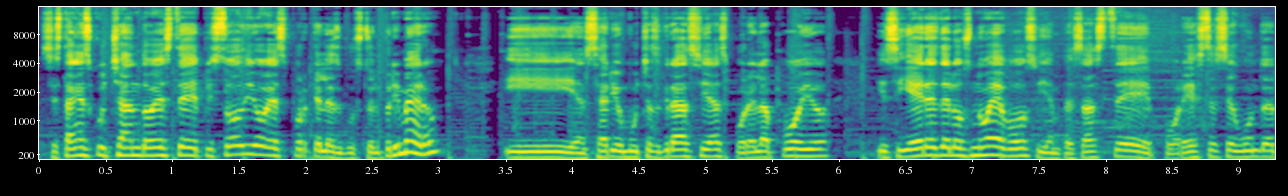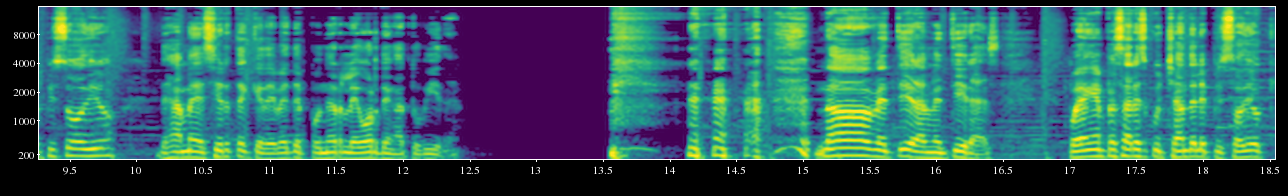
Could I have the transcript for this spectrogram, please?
Si están escuchando este episodio es porque les gustó el primero y en serio, muchas gracias por el apoyo. Y si eres de los nuevos y empezaste por este segundo episodio, déjame decirte que debes de ponerle orden a tu vida. no, mentiras, mentiras. Pueden empezar escuchando el episodio que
